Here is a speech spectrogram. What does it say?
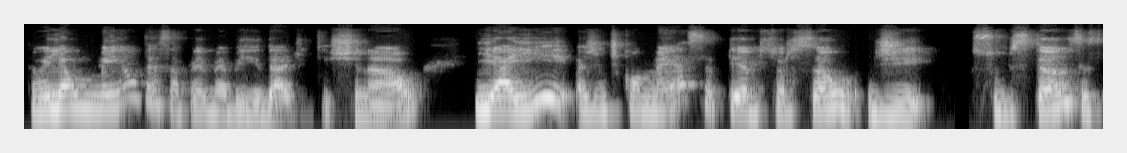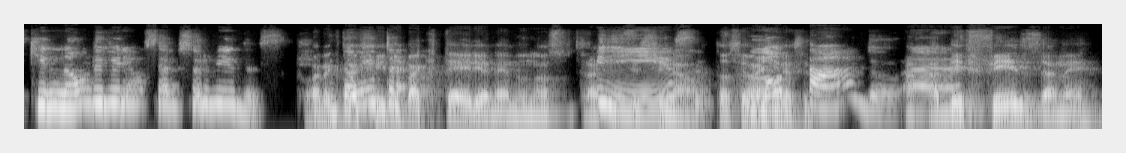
Então ele aumenta essa permeabilidade intestinal e aí a gente começa a ter absorção de substâncias que não deveriam ser absorvidas. Fora que está então, cheio tra... de bactéria, né, no nosso trato Isso, intestinal. Então você imagina, lotado, a, é. a, defesa, né,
